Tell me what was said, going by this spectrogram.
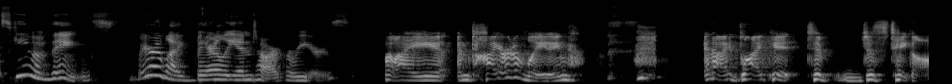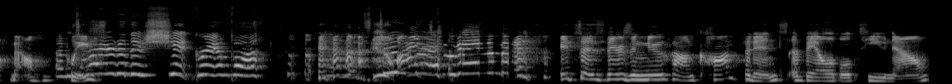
scheme of things, we're like barely into our careers. But I am tired of waiting. And I'd like it to just take off now, I'm please. tired of this shit, Grandpa. Let's do Let's do it. It says there's a newfound confidence available to you now,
